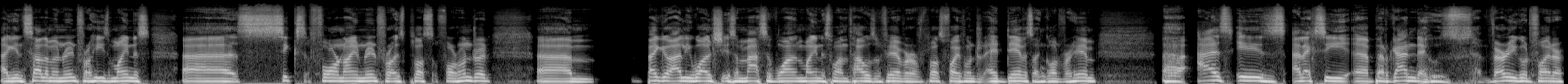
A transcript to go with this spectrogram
Against Solomon Renfro, he's minus 649. Renfro is plus 400. Um, Biaggio Ali Walsh is a massive one, minus 1,000 favor of plus 500. Ed Davis, I'm going for him uh, as is Alexei uh, Pergande, who's a very good fighter.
